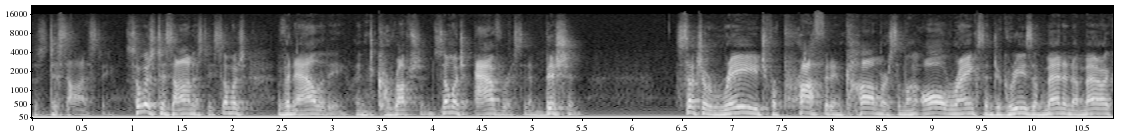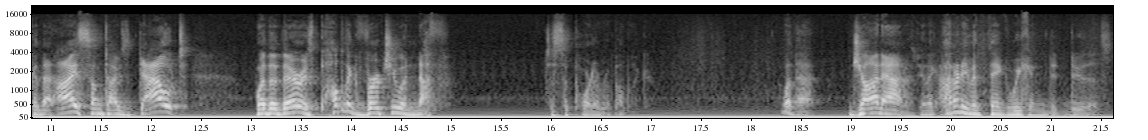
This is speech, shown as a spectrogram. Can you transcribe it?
there's dishonesty, so much dishonesty, so much venality and corruption, so much avarice and ambition, such a rage for profit and commerce among all ranks and degrees of men in America that I sometimes doubt whether there is public virtue enough to support a republic. How about that? John Adams being like, I don't even think we can d- do this.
